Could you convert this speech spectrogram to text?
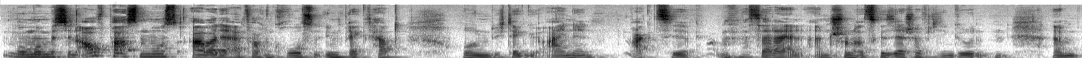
wo man ein bisschen aufpassen muss, aber der einfach einen großen Impact hat. Und ich denke, eine Aktie, sei allein schon aus gesellschaftlichen Gründen, ähm,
